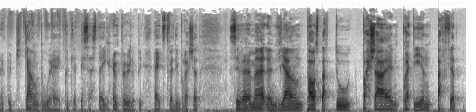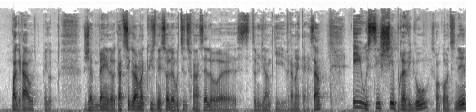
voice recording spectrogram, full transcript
un peu piquante ou écoute l'épice à steak un peu, là, puis tu te fais des brochettes. C'est vraiment une viande passe-partout, pas chère, une protéine parfaite, pas grasse. Écoute, j'aime bien. Là, quand tu sais comment cuisiner ça, le rôti du français, là, euh, c'est une viande qui est vraiment intéressante. Et aussi chez Provigo, si on continue,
